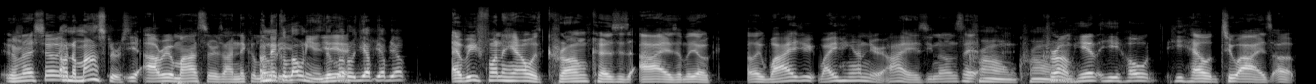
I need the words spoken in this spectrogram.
Remember that show? Oh, the monsters. Yeah, Aaahh!!! Real Monsters on Nickelodeon. On Nickelodeon. The Yeah. little. Yep. Yep. Yep. It'd be fun to hang out with Krumm because his eyes. I'm like, yo, like why you why you hang on your eyes? You know what I'm saying? Chrome. Chrome. Krumm. He had, he hold he held two eyes up.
